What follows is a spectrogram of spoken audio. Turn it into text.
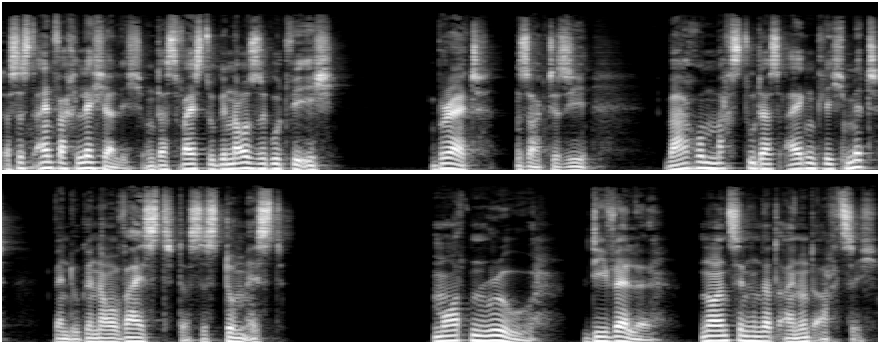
das ist einfach lächerlich, und das weißt du genauso gut wie ich. Brad, sagte sie, warum machst du das eigentlich mit, wenn du genau weißt, dass es dumm ist? Morton Rue, Die Welle, 1981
